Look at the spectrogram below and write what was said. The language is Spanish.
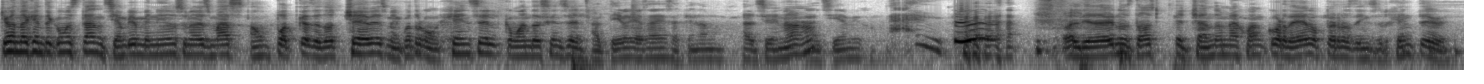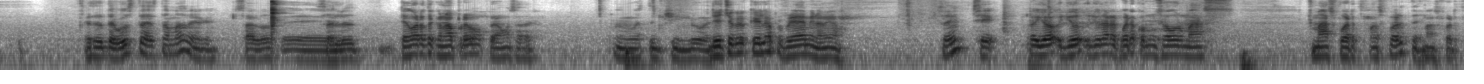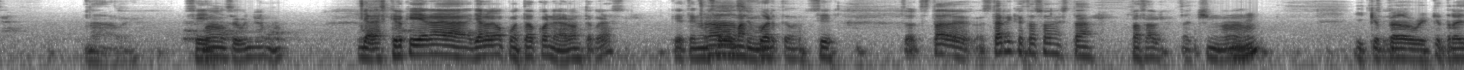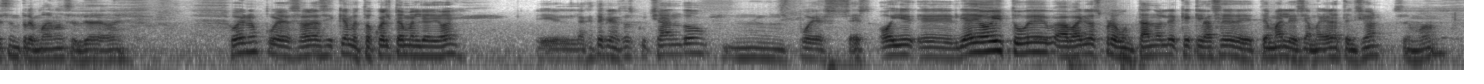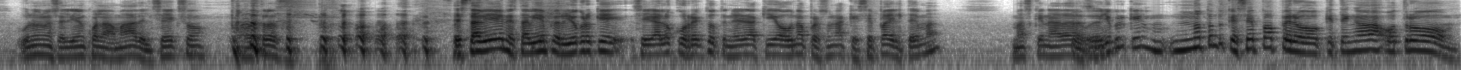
¿Qué onda, gente? ¿Cómo están? Sean bienvenidos una vez más a un podcast de Dos Cheves. Me encuentro con Hensel. ¿Cómo andas, Hensel? Al tiro, ya sabes, aquí andamos. Al 100, ¿no? ¿no? Al 100, mijo. O el día de hoy nos estamos echando una Juan Cordero, perros de insurgente, güey. ¿Ese te gusta, esta madre? güey? Salud. eh, Salud. Tengo rato que no la pruebo, pero vamos a ver. Me gusta un chingo, güey. De hecho, creo que es la preferida de mi novia. ¿Sí? Sí. Pero yo, yo, yo la recuerdo con un sabor más, más fuerte. ¿Más fuerte? Más fuerte. Nah, güey. Sí. Bueno, según yo, ¿no? Ya ves, creo que ya era, ya lo habíamos comentado con el Aarón, ¿te acuerdas? Que tenía un Ah, sabor más sí, man. fuerte, güey. Sí. Está, está rica, está suave, está pasable. Está chingona, ¿no? Ujú. ¿Y qué Sí. pedo, güey? ¿Qué traes entre manos el día de hoy? Bueno, pues ahora sí que me tocó el tema el día de hoy. Y la gente que nos está escuchando, mm, pues es, hoy, eh, el día de hoy tuve a varios preguntándole qué clase de tema les llamaría la atención. Simón. Unos me salieron con la mamada del sexo, otros... está bien, está bien, pero yo creo que sería lo correcto tener aquí a una persona que sepa del tema. Más que nada, Pues sí. yo creo que no tanto que sepa, pero que tenga otro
